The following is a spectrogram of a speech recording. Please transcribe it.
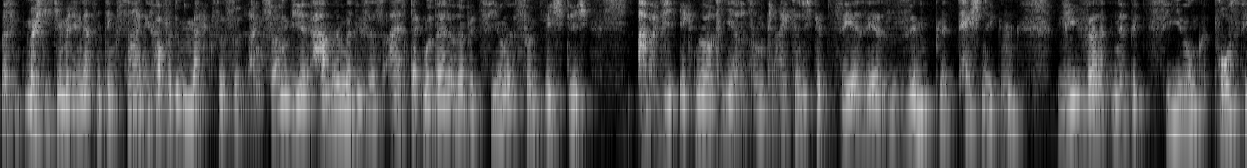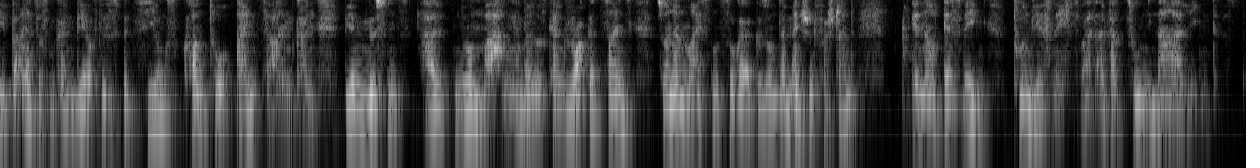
Was möchte ich dir mit dem ganzen Ding sagen? Ich hoffe, du merkst es so langsam. Wir haben immer dieses Eisbergmodell oder Beziehung ist so wichtig, aber wir ignorieren es. Und gleichzeitig gibt es sehr, sehr simple Techniken, wie wir eine Beziehung positiv beeinflussen können, wie wir auf dieses Beziehungskonto einzahlen können. Wir müssen es halt nur machen. Und das ist kein Rocket Science, sondern meistens sogar gesunder Menschenverstand. Genau deswegen tun wir es nicht, weil es einfach zu naheliegend ist.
